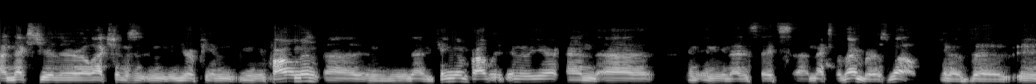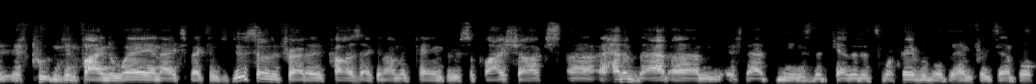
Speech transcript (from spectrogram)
Uh, next year there are elections in the european union parliament uh, in the united kingdom probably at the end of the year and uh, in, in, the united states uh, next november as well you know, the if Putin can find a way, and I expect him to do so, to try to cause economic pain through supply shocks uh, ahead of that, um, if that means that candidates more favorable to him, for example,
